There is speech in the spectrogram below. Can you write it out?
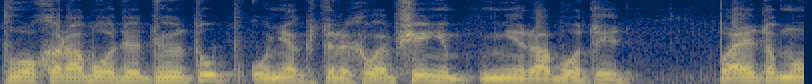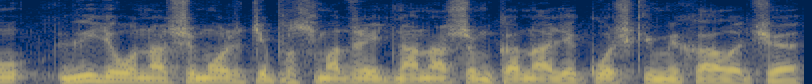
плохо работает YouTube, у некоторых вообще не, не работает. Поэтому видео наши можете посмотреть на нашем канале Кошки Михалыча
